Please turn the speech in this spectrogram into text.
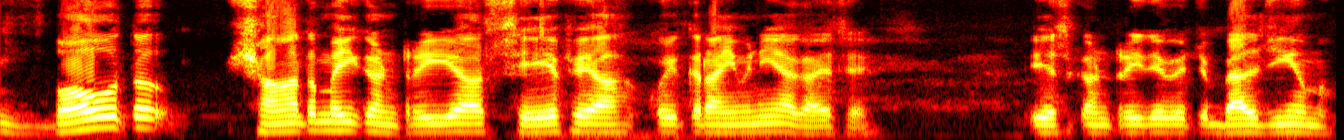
ਬਹੁਤ ਸ਼ਾਂਤਮਈ ਕੰਟਰੀ ਆ ਸੇਫ ਆ, ਕੋਈ ਕ੍ਰਾਈਮ ਨਹੀਂ ਹੈਗਾ ਇੱਥੇ। ਇਸ ਕੰਟਰੀ ਦੇ ਵਿੱਚ ਬੈਲਜੀਅਮ।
